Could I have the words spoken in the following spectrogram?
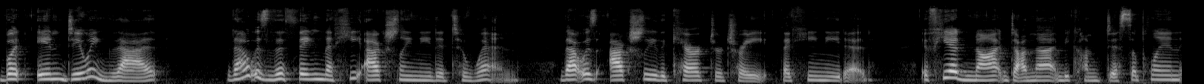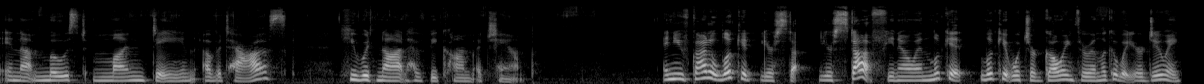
But in doing that, that was the thing that he actually needed to win. That was actually the character trait that he needed. If he had not done that and become disciplined in that most mundane of a task, he would not have become a champ. And you've got to look at your stuff, your stuff, you know, and look at look at what you're going through and look at what you're doing.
